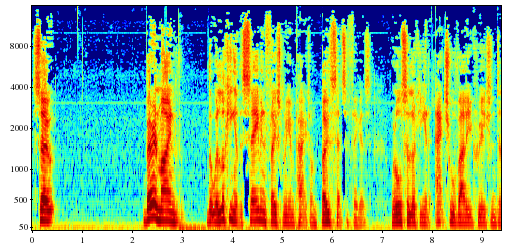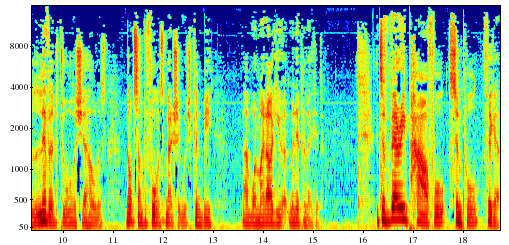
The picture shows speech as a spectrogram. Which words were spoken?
So, bear in mind that we're looking at the same inflationary impact on both sets of figures. We're also looking at actual value creation delivered to all the shareholders, not some performance metric which can be, um, one might argue, manipulated. It's a very powerful, simple figure.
